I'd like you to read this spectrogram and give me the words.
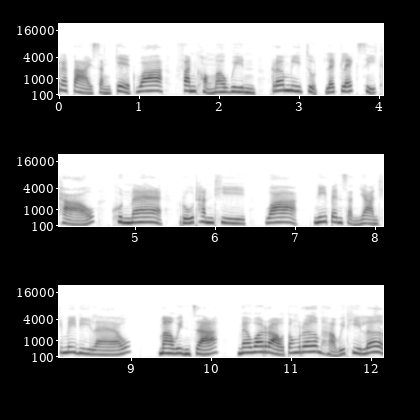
กระต่ายสังเกตว่าฟันของมาวิน เริ่มมีจุดเล็กๆ สีขาว คุณแม่รู้ทันทีว่านี่เป็นสัญญาณที่ไม่ดีแล้ว มาวินจ๊ะ แม่ว่าเราต้องเริ่มหาวิธีเลิก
